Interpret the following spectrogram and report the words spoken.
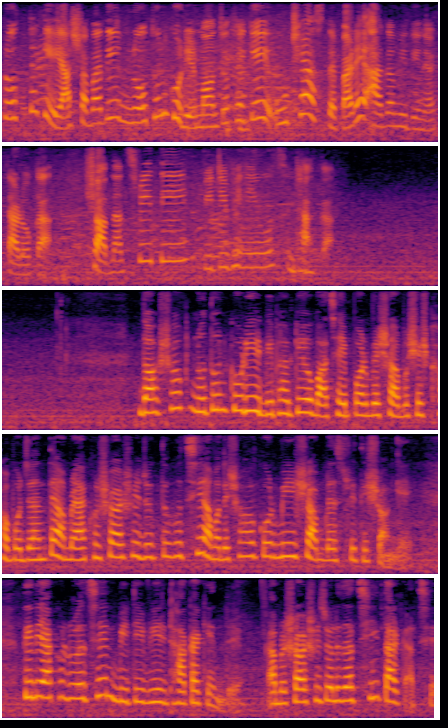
প্রত্যেকেই আশাবাদী নতুন কুড়ির মঞ্চ থেকে উঠে আসতে পারে আগামী দিনের তারকা। শবনাথ স্মৃতি, পিটিভি নিউজ, ঢাকা। দর্শক, নতুন কুড়ির বিভাগীয় বাছাই পর্বের সর্বশেষ খবর জানতে আমরা এখন সরাসরি যুক্ত হচ্ছি আমাদের সহকর্মী শাবনা স্মৃতির সঙ্গে। তিনি এখন রয়েছেন বিটিভির ঢাকা কেন্দ্রে। আমরা সরাসরি চলে যাচ্ছি তার কাছে।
